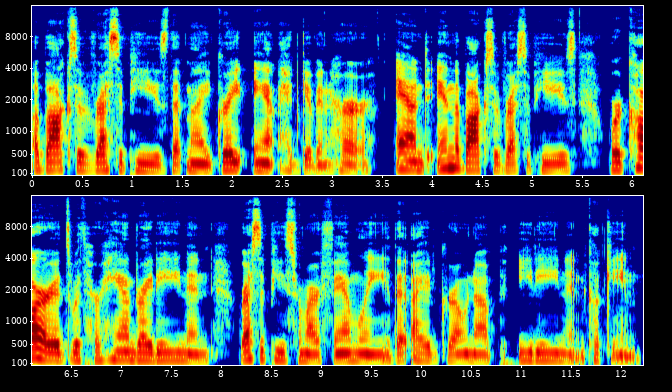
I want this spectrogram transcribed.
a box of recipes that my great aunt had given her. And in the box of recipes were cards with her handwriting and recipes from our family that I had grown up eating and cooking.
